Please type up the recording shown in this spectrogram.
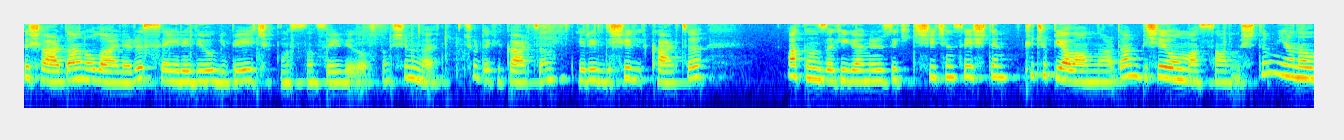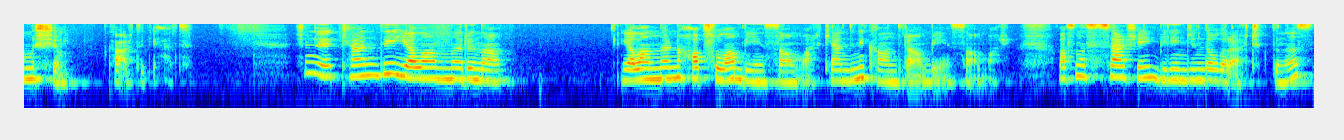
dışarıdan olayları seyrediyor gibi çıkmışsın sevgili dostum. Şimdi şuradaki kartın eril dişil kartı aklınızdaki gönlünüzdeki kişi için seçtim. Küçük yalanlardan bir şey olmaz sanmıştım. Yanılmışım kartı geldi. Şimdi kendi yalanlarına yalanlarını hapsolan bir insan var. Kendini kandıran bir insan var. Aslında siz her şeyin bilincinde olarak çıktınız.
